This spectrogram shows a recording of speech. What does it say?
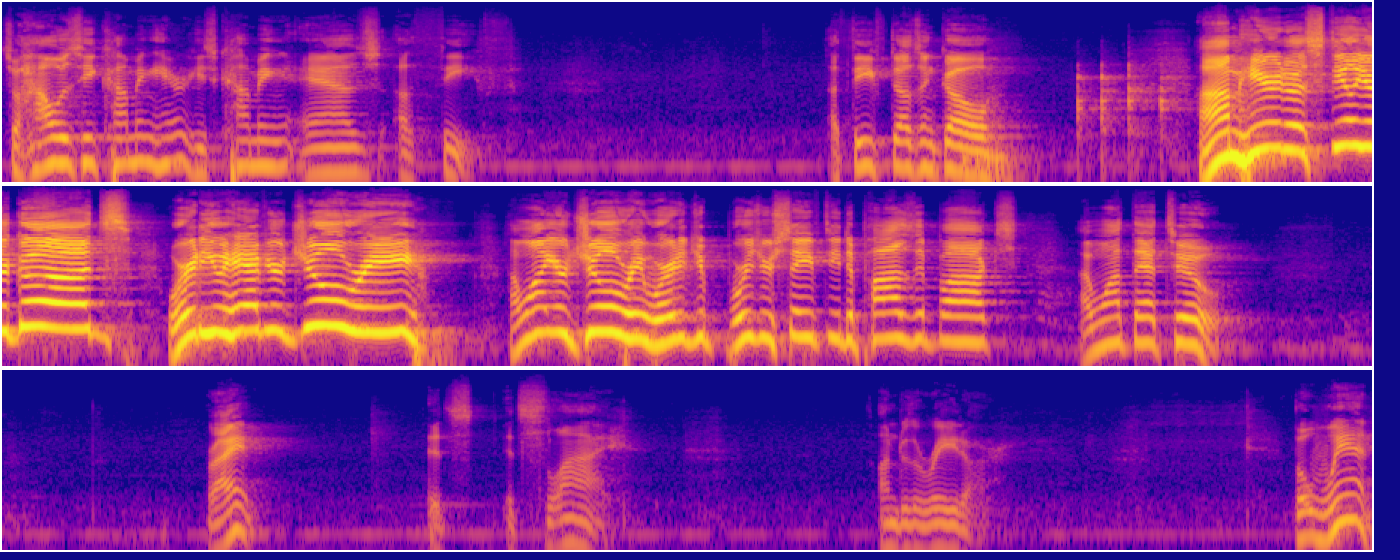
So, how is he coming here? He's coming as a thief. A thief doesn't go, I'm here to steal your goods. Where do you have your jewelry? I want your jewelry. Where did you where's your safety deposit box? I want that too. Right? It's it's sly. Under the radar. But when?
